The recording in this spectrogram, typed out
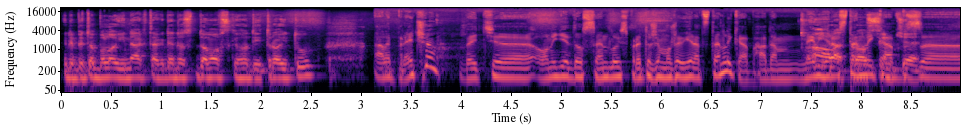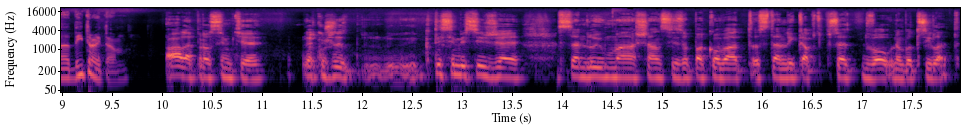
kdyby to bylo jinak, tak jde do domovského Detroitu. Ale prečo? Veď uh, on ide do St. Louis, pretože môže vyhrať Stanley Cup. Hádam, nevyhrá Ale Stanley Cup tě. s uh, Detroitom. Ale prosím tě, jakože ty si myslíš, že St. Louis má šanci zopakovat Stanley Cup před dvou nebo tři let?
